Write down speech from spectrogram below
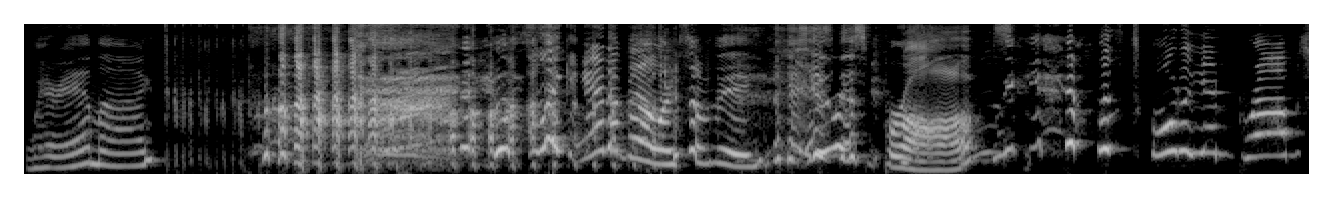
where am I? it was like Annabelle or something. Is this Brahms? It was totally in Brahms'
